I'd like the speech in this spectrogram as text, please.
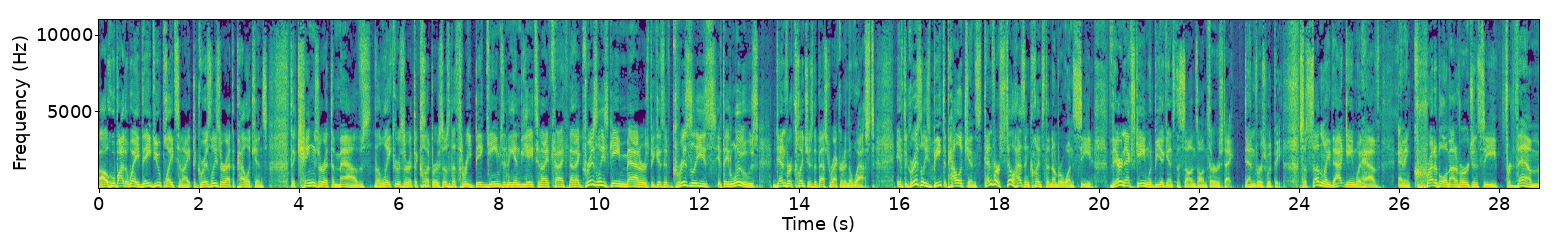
uh, who, by the way, they do play tonight. The Grizzlies are at the Pelicans. The Kings are at the Mavs. The Lakers are at the Clippers. Those are the three big games in the NBA tonight. Okay. Now, that Grizzlies game matters because if Grizzlies, if they lose, Denver clinches the best record in the West. If the Grizzlies beat the Pelicans, Denver still hasn't clinched the number one seed. Their next game would be against the Suns on Thursday. Denver's would be. So suddenly that game would have an incredible amount of urgency for them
